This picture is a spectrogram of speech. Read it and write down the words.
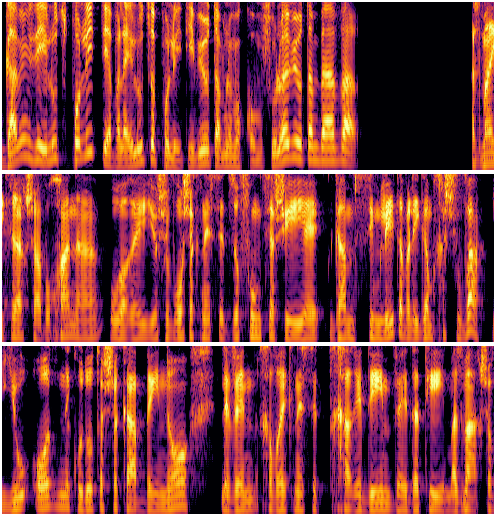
גם אם זה אילוץ פוליטי אבל האילוץ הפוליטי הביא אותם למקום שהוא לא הביא אותם בעבר. אז מה יקרה עכשיו? אוחנה הוא הרי יושב ראש הכנסת, זו פונקציה שהיא גם סמלית אבל היא גם חשובה. יהיו עוד נקודות השקה בינו לבין חברי כנסת חרדים ודתיים. אז מה עכשיו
